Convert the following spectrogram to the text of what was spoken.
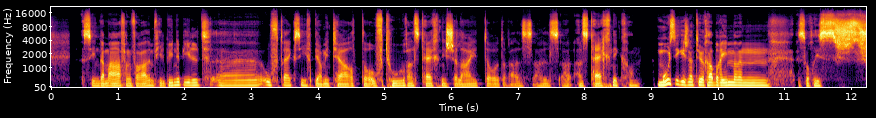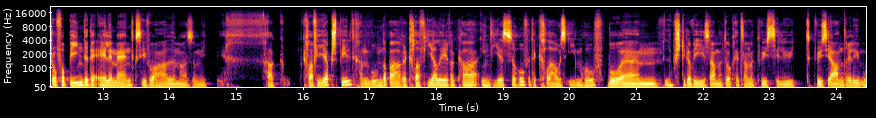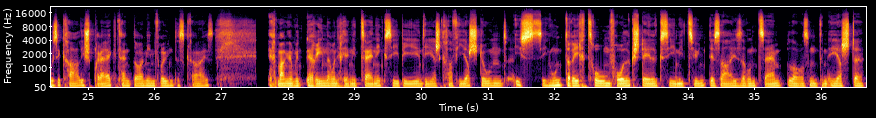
Es sind am Anfang vor allem viel Bühnenbildaufträge. Äh, ich bin auch mit Theater auf Tour als technischer Leiter oder als, als, als Techniker. Musik ist natürlich aber immer ein so ein schon verbindendes Element von allem. Also mit, ich habe Klavier gespielt. Ich hatte einen wunderbaren Klavierlehrer in Diessenhofen, den Klaus Imhof, wo ähm, lustigerweise auch doch jetzt auch noch gewisse Leute, gewisse andere Leute musikalisch prägt haben hier in meinem Freundeskreis ich mag mich erinnern, als ich irgendwie 10 war, in der ersten Klavierstunde, war sein Unterrichtsraum vollgestellt mit Synthesizer und Samplers und dem ersten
